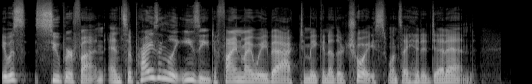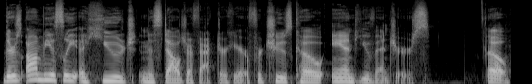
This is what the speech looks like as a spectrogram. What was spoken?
It was super fun and surprisingly easy to find my way back to make another choice once I hit a dead end. There's obviously a huge nostalgia factor here for Chooseco and U Ventures. Oh,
